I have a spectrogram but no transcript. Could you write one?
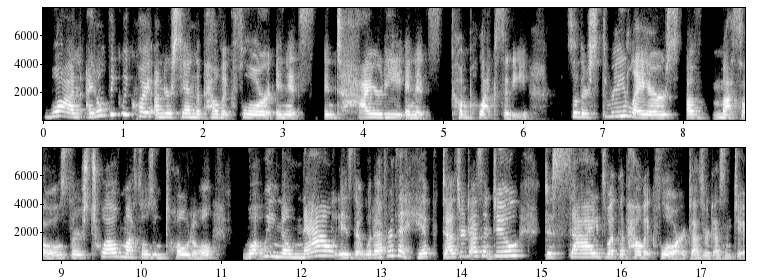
One, I don't think we quite understand the pelvic floor in its entirety and its complexity. So there's three layers of muscles. There's 12 muscles in total. What we know now is that whatever the hip does or doesn't do decides what the pelvic floor does or doesn't do.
